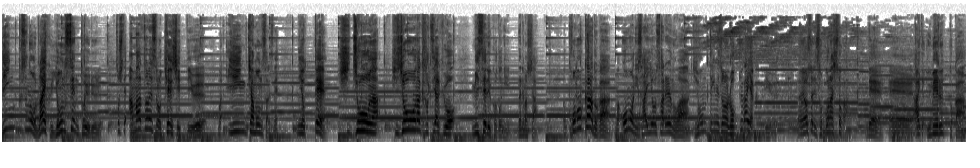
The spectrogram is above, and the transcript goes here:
リンクスのライフ4000というルールそしてアマゾネスの剣士っていう、まあ、インキャモンスターですねによって非常な非常な活躍を見せることになりました。このカードが、まあ、主に採用されるのは基本的にそのロック外役要するに底なしとかで、えー、相手埋めるとか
